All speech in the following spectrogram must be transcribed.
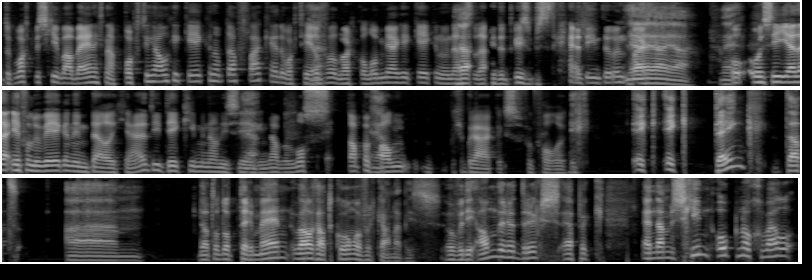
Er wordt misschien wat weinig naar Portugal gekeken op dat vlak. Hè? Er wordt heel Ja. veel naar Colombia gekeken, hoe dat Ja. ze dat in de drugsbestrijding doen. Ja, Maar ja, ja. Nee. Hoe, hoe zie jij dat evolueren in België, hè? die decriminalisering? Dat we losstappen Ja. van gebruikersvervolging. ik, ik denk dat, ehm, dat het op termijn wel gaat komen voor cannabis. Over die andere drugs heb ik. En dan misschien ook nog wel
